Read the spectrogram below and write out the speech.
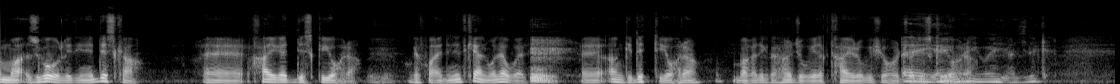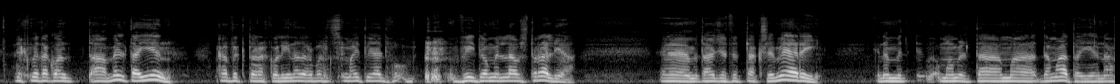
Imma żgur li din id-diska Eh, ħajret diski oħra. U kif ma għedin nitkellmu l-ewwel, eh, anki ditti oħra, baga dik ta' ħarġu għilek tħajru biex joħorġu diski oħra. Dik meta kont għamilta jien, ka Viktor Akolina darba smajtu jgħid fuq video mill-Awstralja. Eh, meta ġiet it-taxi Mary, kien hemm għamilta ma' Damato jiena.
